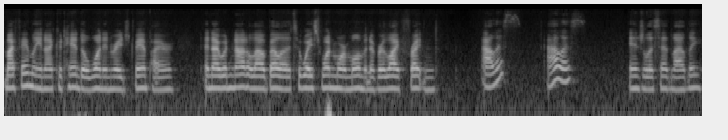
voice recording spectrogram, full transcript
My family and I could handle one enraged vampire, and I would not allow Bella to waste one more moment of her life frightened. Alice? Alice? Angela said loudly,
